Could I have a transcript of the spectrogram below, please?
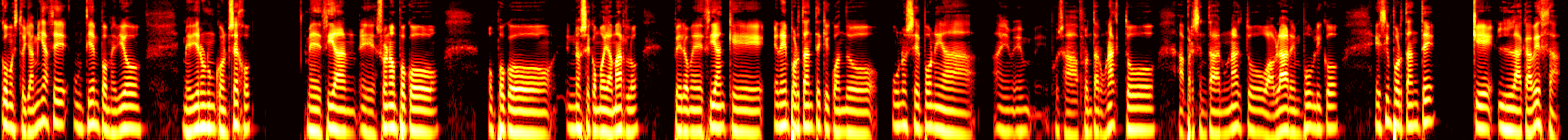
¿Cómo estoy? A mí hace un tiempo me dio, me dieron un consejo. Me decían, eh, suena un poco, un poco, no sé cómo llamarlo, pero me decían que era importante que cuando uno se pone a, a, em- em, pues a afrontar un acto, a presentar un acto o a hablar en público, es importante que la cabeza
